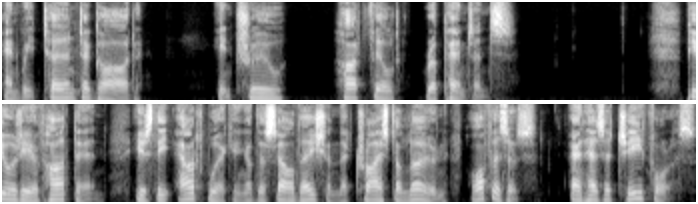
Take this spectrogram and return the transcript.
and we turn to God in true, heartfelt repentance. Purity of heart, then, is the outworking of the salvation that Christ alone offers us and has achieved for us.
